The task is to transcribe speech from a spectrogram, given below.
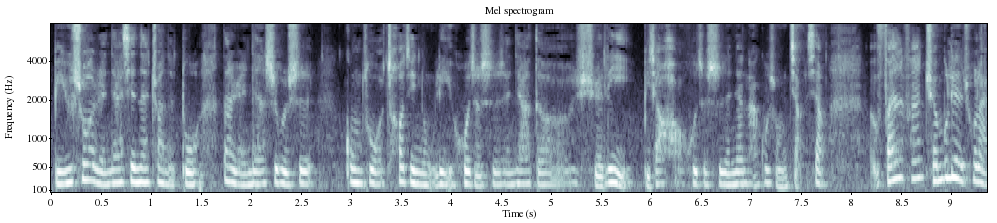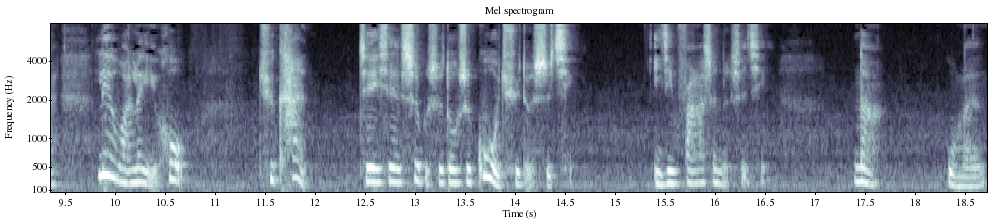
比如说人家现在赚的多，那人家是不是工作超级努力，或者是人家的学历比较好，或者是人家拿过什么奖项，反正反正全部列出来，列完了以后，去看这些是不是都是过去的事情，已经发生的事情，那我们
